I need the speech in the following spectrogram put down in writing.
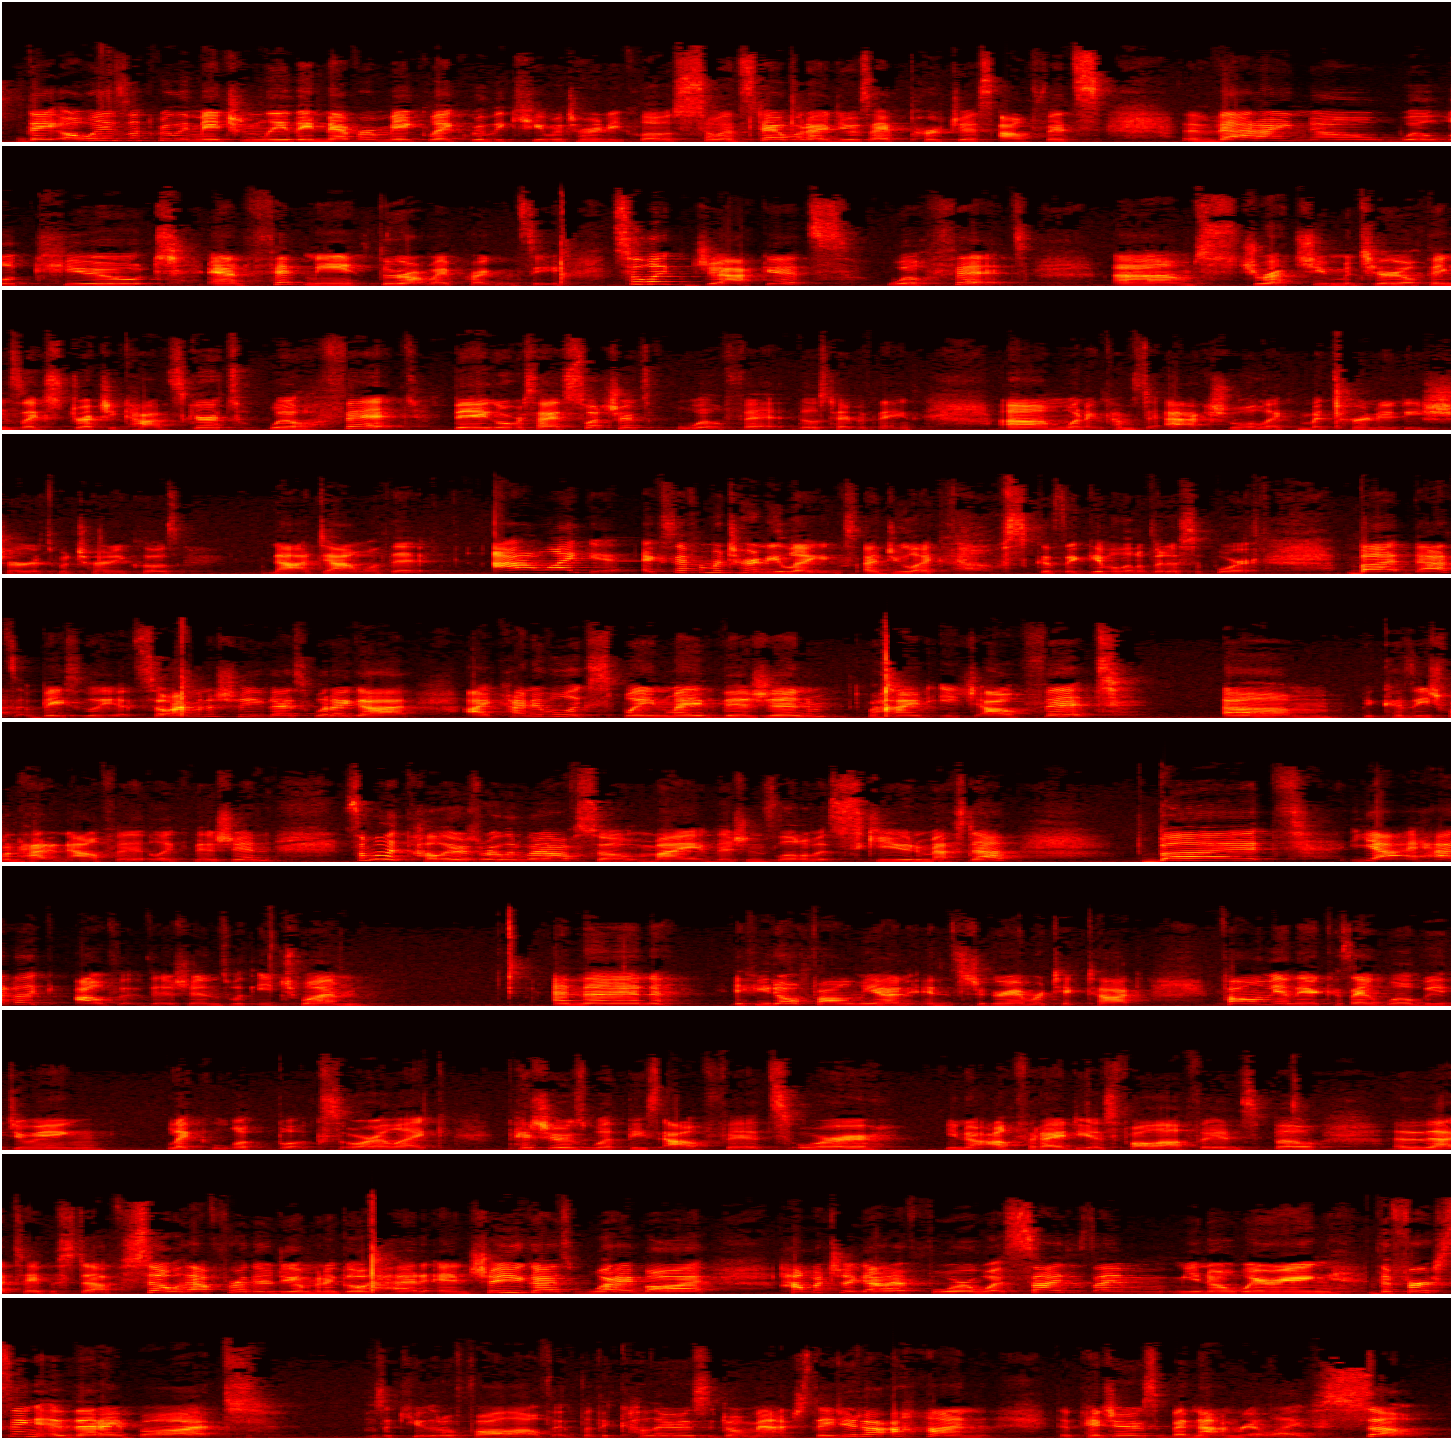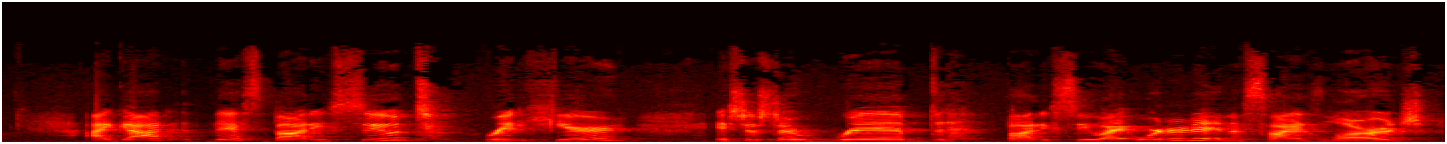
they always look really matronly. They never make like really cute maternity clothes. So instead what I do is I purchase outfits that I know will look cute and fit me throughout my pregnancy. So like jackets will fit. Um, stretchy material things like stretchy cotton skirts will fit. Big oversized sweatshirts will fit. Those type of things. Um, when it comes to actual like maternity shirts, maternity clothes, not down with it. Like it, except for maternity leggings. I do like those because they give a little bit of support. But that's basically it. So I'm gonna show you guys what I got. I kind of will explain my vision behind each outfit um because each one had an outfit like vision some of the colors were a little bit off so my vision's a little bit skewed and messed up but yeah i had like outfit visions with each one and then if you don't follow me on instagram or tiktok follow me on there because i will be doing like lookbooks or like pictures with these outfits or you know, outfit ideas, fall outfit inspo, that type of stuff. So without further ado, I'm gonna go ahead and show you guys what I bought, how much I got it for, what sizes I'm, you know, wearing. The first thing that I bought was a cute little fall outfit, but the colors don't match. They did it on the pictures, but not in real life. So I got this bodysuit right here. It's just a ribbed bodysuit. I ordered it in a size large,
